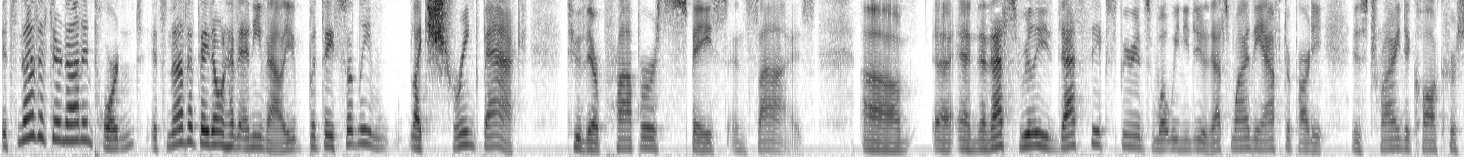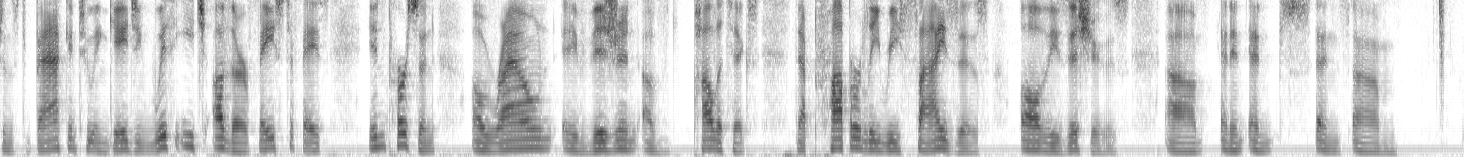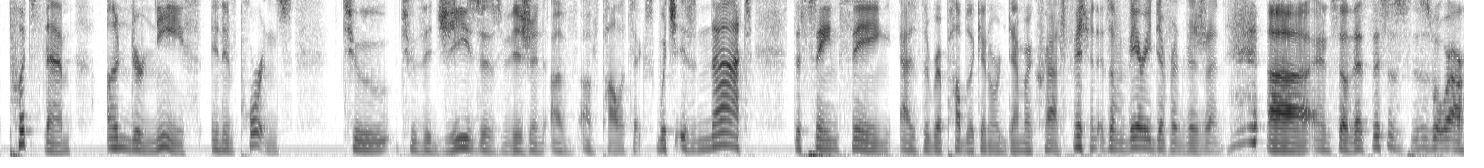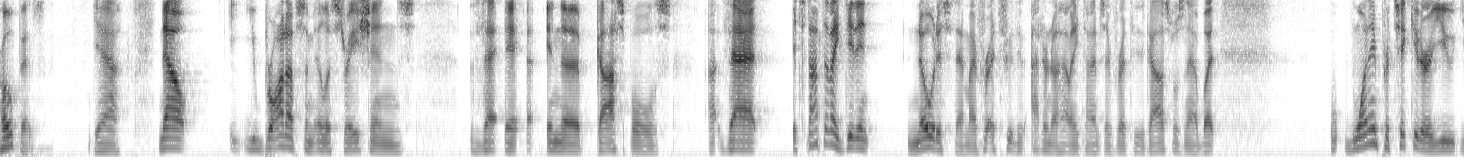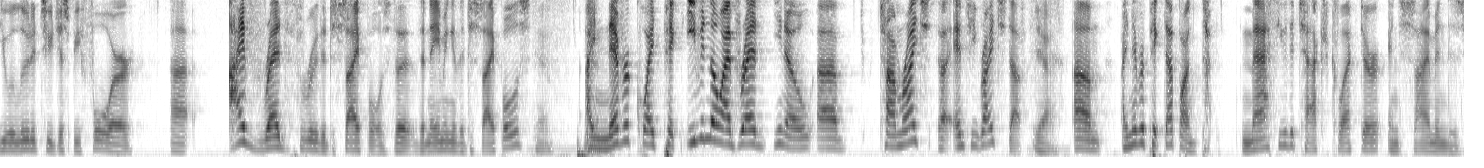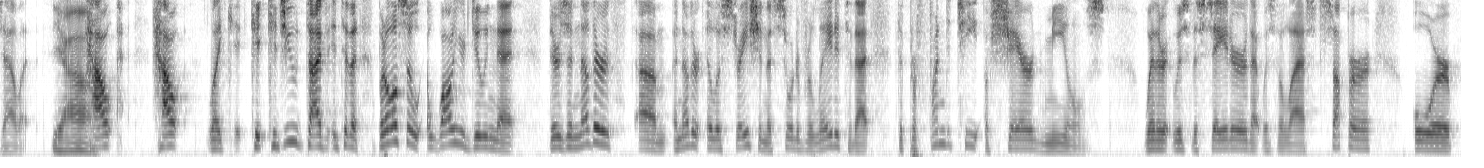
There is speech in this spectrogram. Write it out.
it's not that they're not important. It's not that they don't have any value, but they suddenly like shrink back to their proper space and size. Um, uh, and that's really that's the experience what we need to do. That's why the after party is trying to call Christians back into engaging with each other face to face in person around a vision of politics that properly resizes all these issues um, and and and um, puts them underneath in importance to to the Jesus vision of of politics, which is not the same thing as the Republican or Democrat vision. It's a very different vision, uh, and so that this is this is what our hope is. Yeah. Now you brought up some illustrations that uh, in the Gospels uh, that it's not that I didn't notice them. I've read through the I don't know how many times I've read through the Gospels now, but one in particular you you alluded to just before. Uh, I've read through the disciples, the the naming of the disciples. Yeah. Yeah. I never quite picked, even though I've read, you know, uh, Tom Wright's uh, N.T. Wright stuff. Yeah. Um, I never picked up on t- Matthew the tax collector and Simon the zealot. Yeah. How how like could, could you dive into that? But also while you're doing that, there's another um, another illustration that's sort of related to that: the profundity of shared meals. Whether it was the seder that was the Last Supper, or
